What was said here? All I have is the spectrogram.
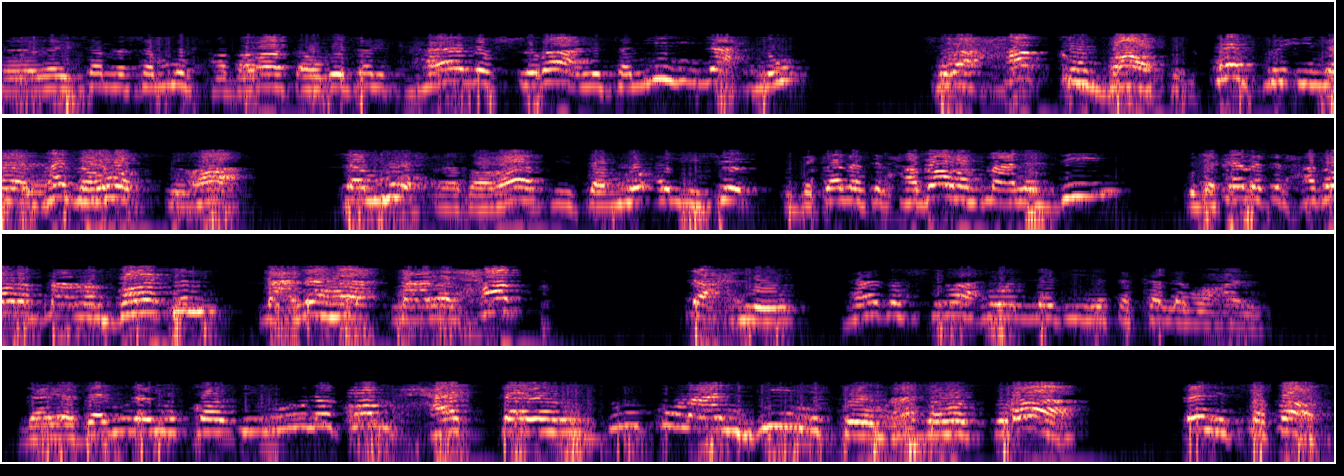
آه، ما يسمى سموه حضارات أو غير ذلك. هذا الصراع نسميه نحن صراع حق وباطل. كفر إيمان هذا هو الصراع. سموه حضارات يسموه أي شيء. إذا كانت الحضارة بمعنى الدين إذا كانت الحضارة بمعنى الباطل معناها معنى الحق نحن هذا الصراع هو الذي نتكلم عنه. لا يزالون يقاتلونكم حتى يردوكم عن دينكم. هذا هو الصراع. من استطاع؟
